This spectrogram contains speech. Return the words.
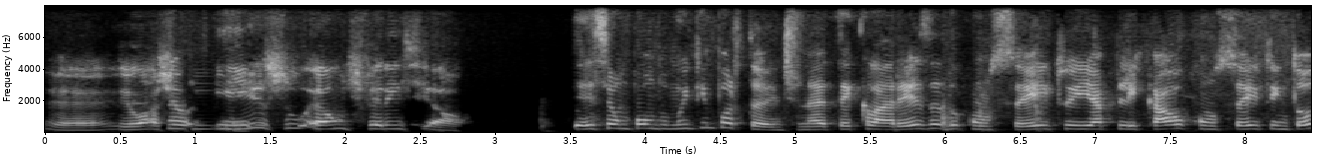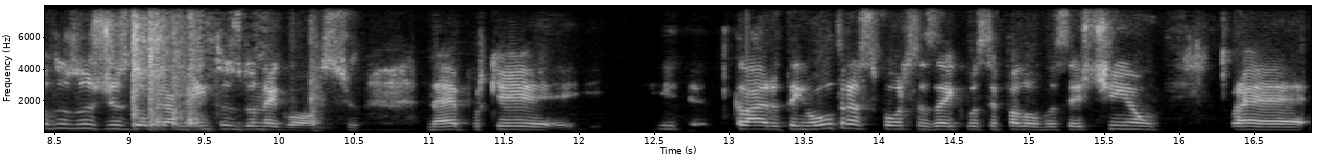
É, eu acho que isso é um diferencial. Esse é um ponto muito importante, né? Ter clareza do conceito e aplicar o conceito em todos os desdobramentos do negócio, né? Porque, claro, tem outras forças aí que você falou. Vocês tinham é,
